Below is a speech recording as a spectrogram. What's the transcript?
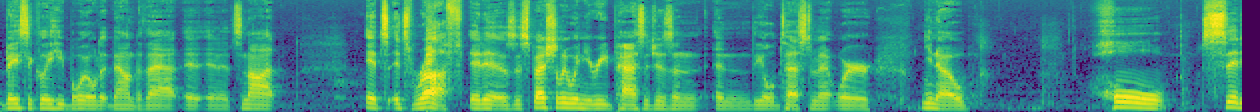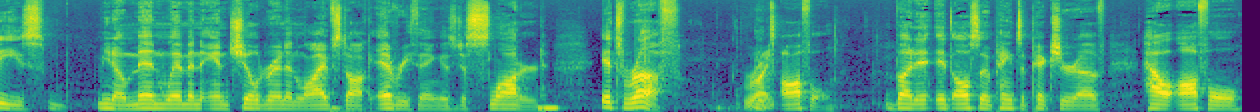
basically, he boiled it down to that, and it's not. It's it's rough. It is, especially when you read passages in in the Old Testament where, you know, whole cities, you know, men, women, and children and livestock, everything is just slaughtered. It's rough. Right. It's awful. But it, it also paints a picture of how awful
